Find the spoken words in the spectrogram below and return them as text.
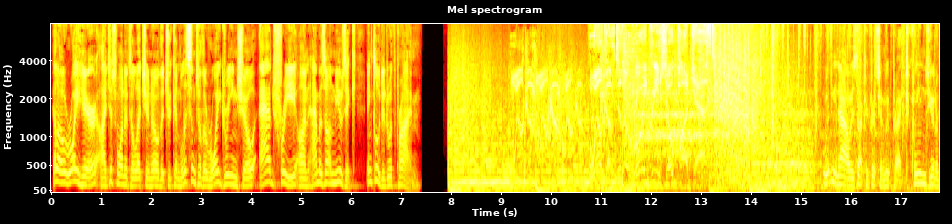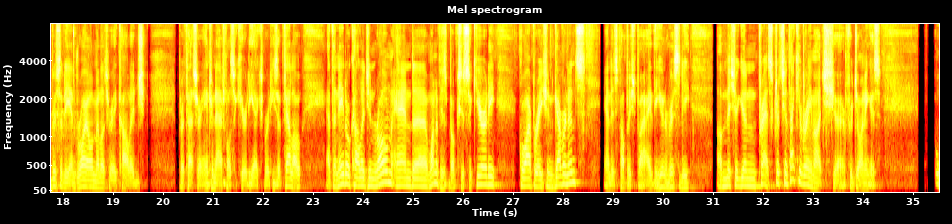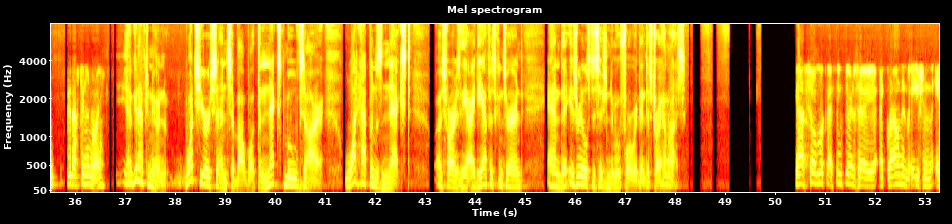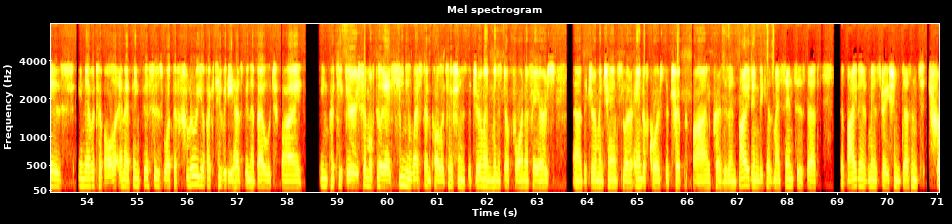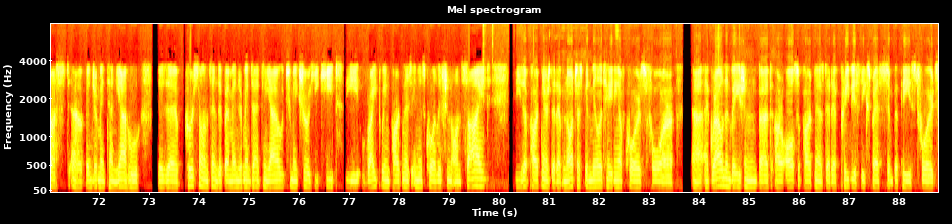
Hello, Roy here. I just wanted to let you know that you can listen to The Roy Green Show ad free on Amazon Music, included with Prime. Welcome, welcome, welcome. Welcome to the Roy Green Show podcast. With me now is Dr. Christian Leuprecht, Queen's University and Royal Military College professor, international security expert. He's a fellow at the NATO College in Rome, and uh, one of his books is Security Cooperation Governance, and is published by the University of Michigan Press. Christian, thank you very much uh, for joining us. Good afternoon, Roy. Yeah, good afternoon. What's your sense about what the next moves are? What happens next as far as the IDF is concerned and uh, Israel's decision to move forward and destroy Hamas? Yeah, so look, I think there's a, a ground invasion is inevitable, and I think this is what the flurry of activity has been about by, in particular, some of the senior Western politicians, the German Minister of Foreign Affairs, uh, the German Chancellor, and of course the trip by President Biden, because my sense is that the Biden administration doesn't trust uh, Benjamin Netanyahu. There's a personal incentive by Benjamin Netanyahu to make sure he keeps the right wing partners in his coalition on side. These are partners that have not just been militating, of course, for uh, a ground invasion, but are also partners that have previously expressed sympathies towards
